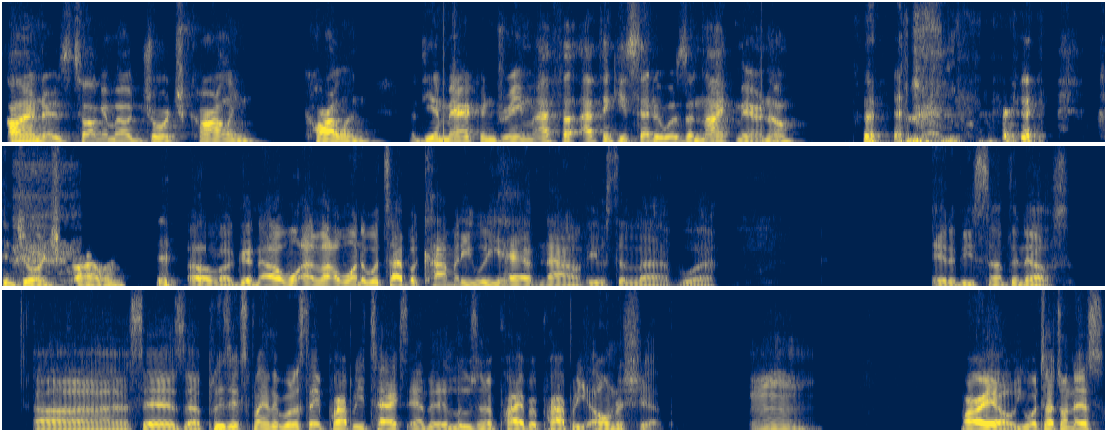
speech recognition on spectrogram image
Steiner is talking about George Carlin, Carlin, the American Dream. I thought I think he said it was a nightmare. No, George Carlin. Oh my goodness, I, I wonder what type of comedy would he have now if he was still alive, boy. It'll be something else. Uh, says, uh, please explain the real estate property tax and the illusion of private property ownership. Mm. Mario, you want to touch on this?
